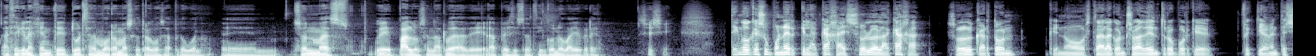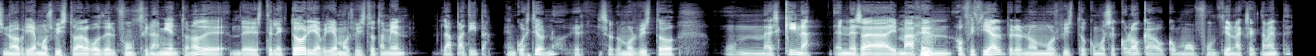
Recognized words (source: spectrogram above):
hace que la gente tuerza el morro más que otra cosa, pero bueno, eh, son más eh, palos en la rueda de la PlayStation 5 nueva, yo creo. Sí, sí. Tengo que suponer que la caja es solo la caja, solo el cartón, que no está la consola dentro, porque efectivamente si no habríamos visto algo del funcionamiento ¿no? de, este lector y habríamos visto también la patita en cuestión, ¿no? Solo hemos visto una esquina en esa imagen mm. oficial, pero no hemos visto cómo se coloca o cómo funciona exactamente.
